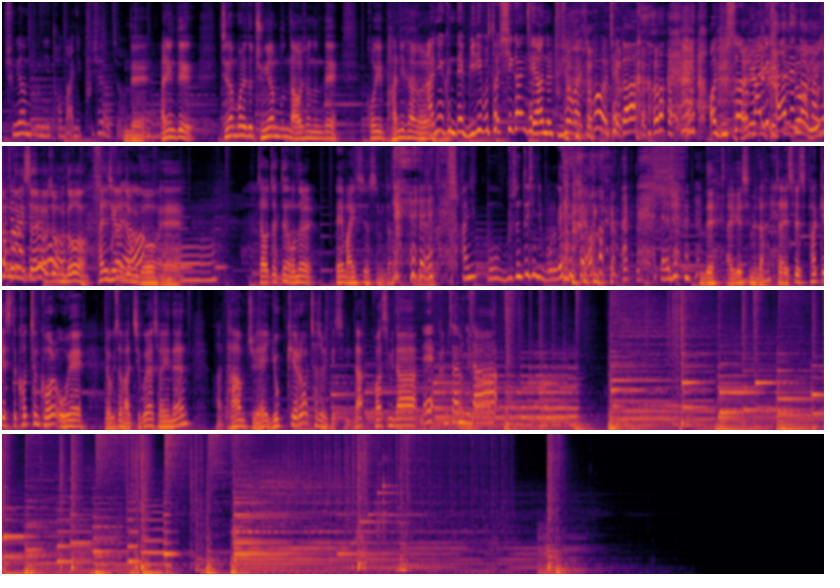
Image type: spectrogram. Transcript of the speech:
중요한 분이 더 많이 푸셔야죠. 네. 네. 아니 근데 지난번에도 중요한 분 나오셨는데 거의 반 이상을 아니 근데 미리부터 시간 제한을 두셔가지고 제가 어, 뉴스하러 빨리 가야 된다 요 정도 있어요 요 정도 한 시간 정도 예. 네. 어... 자 어쨌든 아니... 오늘 애 많이 쓰셨습니다. 네. 아니 뭐 무슨 뜻인지 모르겠네요. 네. 네, 알겠습니다. 자, SBS 팟캐스트 커튼콜 5회 여기서 마치고요. 저희는 아, 다음 주에 6회로 찾아뵙겠습니다. 고맙습니다. 네, 감사합니다. 감사합니다.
